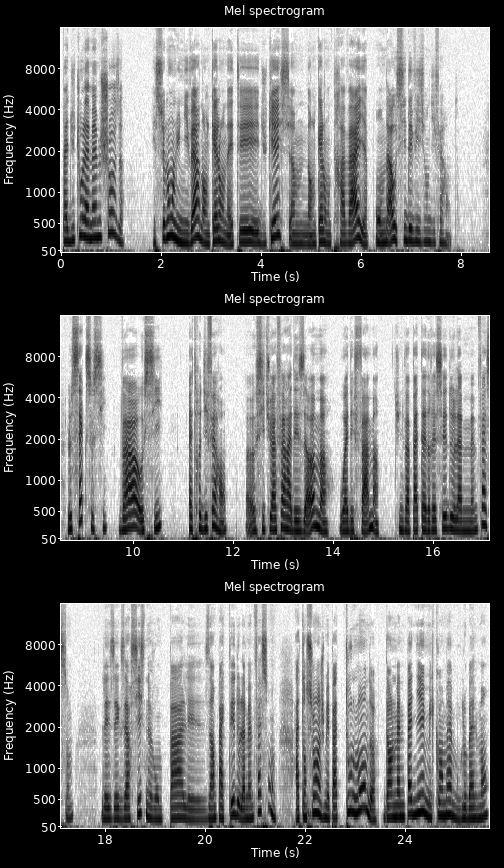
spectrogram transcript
pas du tout la même chose. Et selon l'univers dans lequel on a été éduqué, dans lequel on travaille, on a aussi des visions différentes. Le sexe aussi va aussi être différent. Euh, si tu as affaire à des hommes ou à des femmes, tu ne vas pas t'adresser de la même façon. Les exercices ne vont pas les impacter de la même façon. Attention, je ne mets pas tout le monde dans le même panier, mais quand même, globalement,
